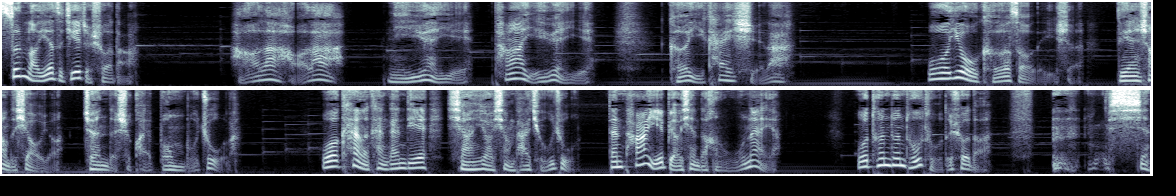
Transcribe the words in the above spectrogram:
孙老爷子接着说道：“好啦好啦，你愿意，他也愿意，可以开始了。”我又咳嗽了一声，脸上的笑容真的是快绷不住了。我看了看干爹，想要向他求助，但他也表现得很无奈呀。我吞吞吐吐的说道：“ 现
